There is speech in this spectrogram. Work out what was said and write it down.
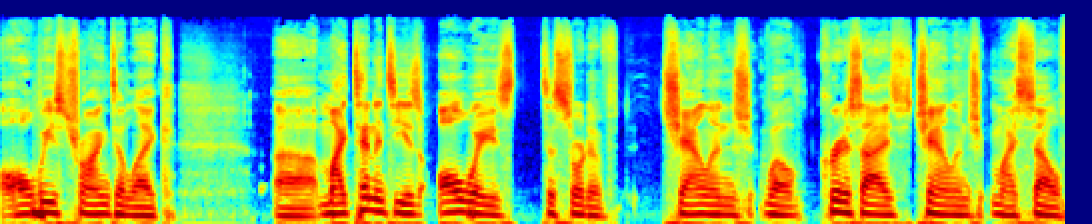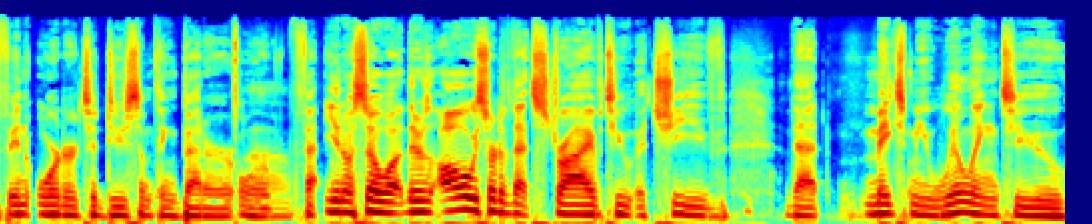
always trying to like. Uh, my tendency is always to sort of challenge, well, criticize, challenge myself in order to do something better, or fa- you know. So uh, there's always sort of that strive to achieve that makes me willing to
